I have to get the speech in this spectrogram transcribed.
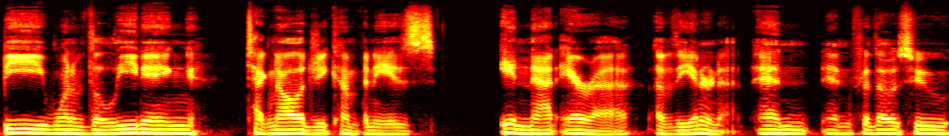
be one of the leading technology companies in that era of the internet. And and for those who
